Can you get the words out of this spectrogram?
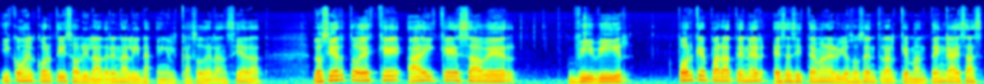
y con el cortisol y la adrenalina en el caso de la ansiedad, lo cierto es que hay que saber vivir porque para tener ese sistema nervioso central que mantenga esas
